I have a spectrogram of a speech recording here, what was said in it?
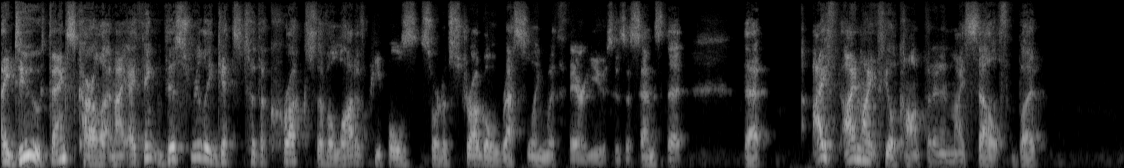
I, do. Thanks, Carla. And I, I, think this really gets to the crux of a lot of people's sort of struggle wrestling with fair use is a sense that that I, I might feel confident in myself, but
